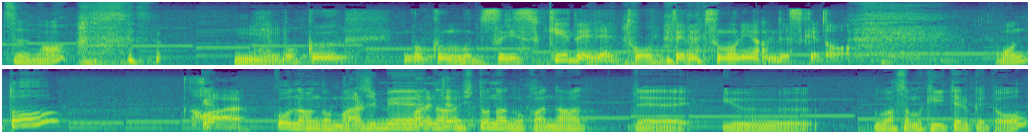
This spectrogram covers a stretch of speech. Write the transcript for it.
つうの？うん。え僕僕も釣りスケベで通ってるつもりなんですけど。本当？はい。結構なんか真面目な人なのかなっていう噂も聞いてるけど？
